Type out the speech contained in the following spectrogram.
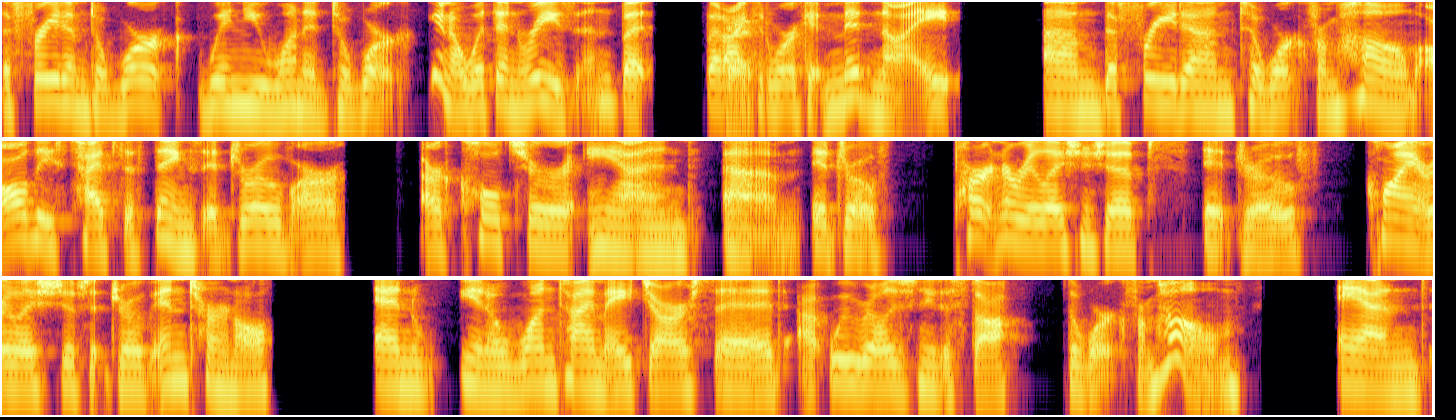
the freedom to work when you wanted to work, you know, within reason, but but right. I could work at midnight. Um, the freedom to work from home, all these types of things. It drove our our culture and um, it drove partner relationships. It drove client relationships. It drove internal. And you know, one time HR said uh, we really just need to stop the work from home, and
